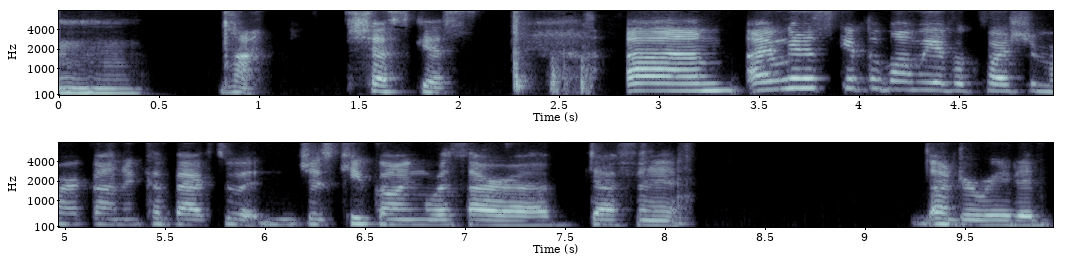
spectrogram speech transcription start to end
mm-hmm. ah, chef's kiss. Um, I'm gonna skip the one we have a question mark on and come back to it, and just keep going with our uh, definite underrated.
